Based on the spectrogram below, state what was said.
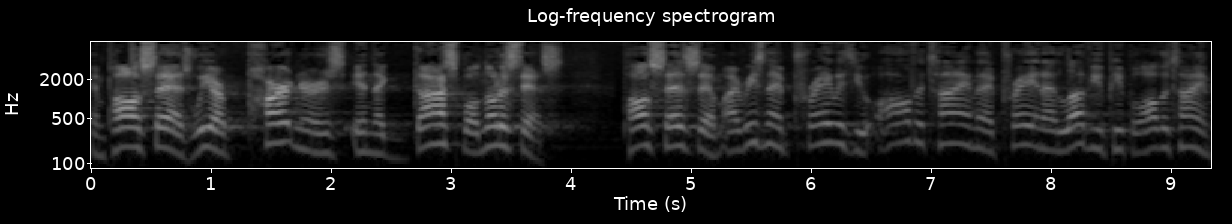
And Paul says, we are partners in the gospel. Notice this. Paul says to them, I reason I pray with you all the time and I pray and I love you people all the time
